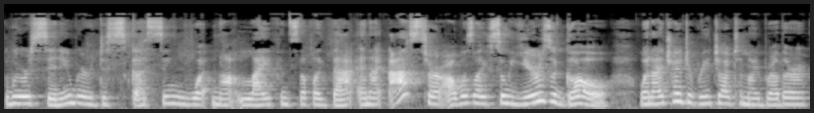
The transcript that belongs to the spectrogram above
We were sitting, we were discussing whatnot life and stuff like that. And I asked her, I was like, so years ago, when I tried to reach out to my brother,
